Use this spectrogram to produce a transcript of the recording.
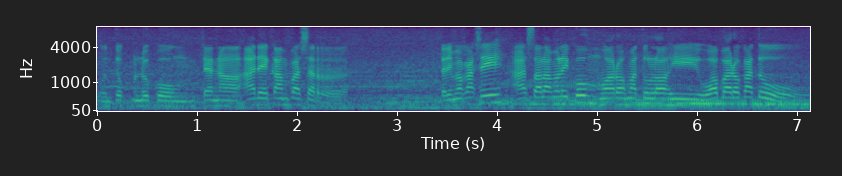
untuk mendukung channel Ade Kampaser. Terima kasih. Assalamualaikum warahmatullahi wabarakatuh.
